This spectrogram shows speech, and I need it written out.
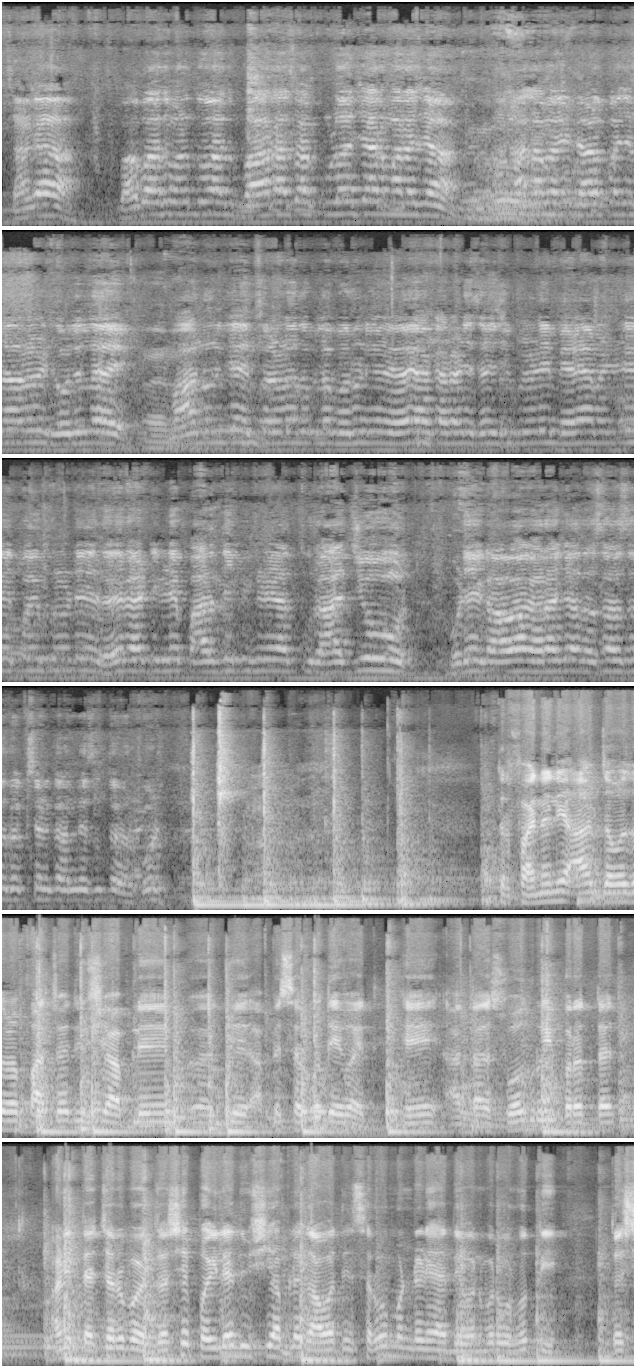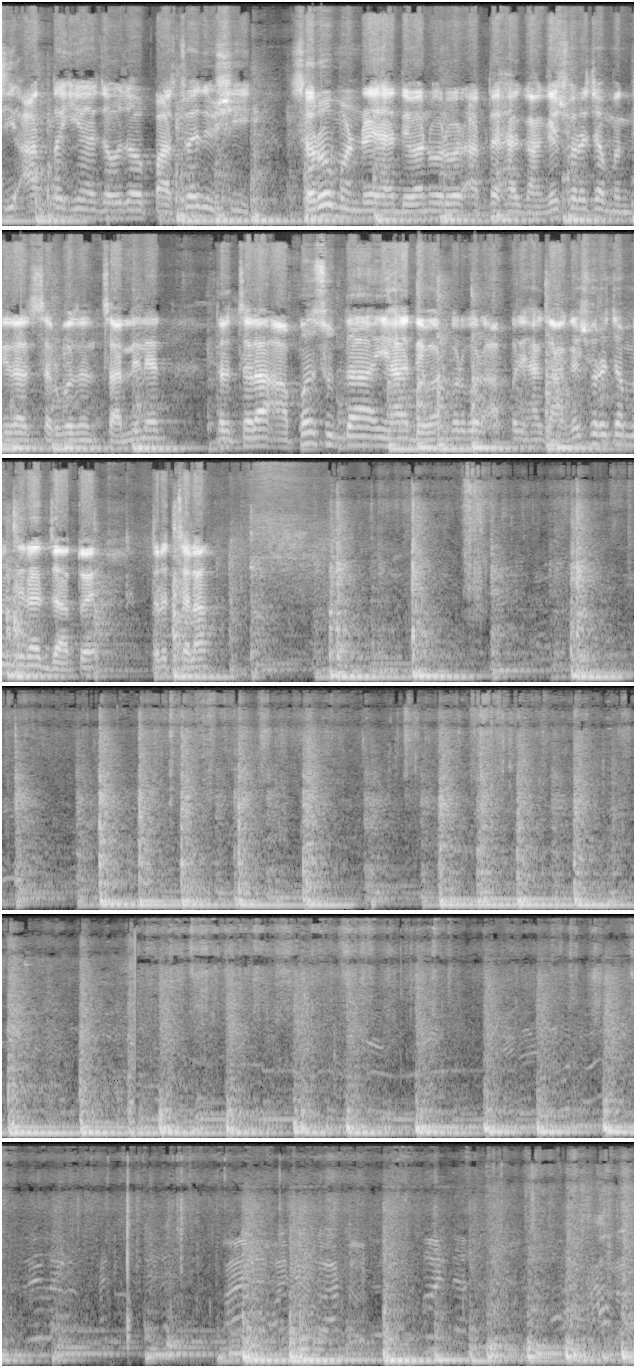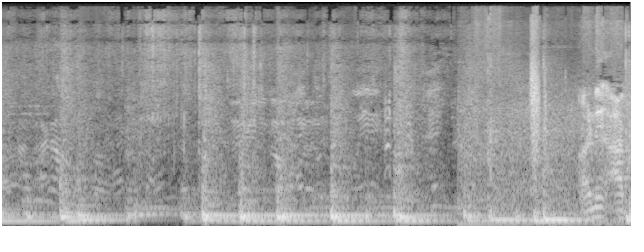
सांगा बाबा असं म्हणतो आज बाराचा कुळा चार मारायच्या आला बाई डाळपाचे नारळ ठेवलेलं आहे. मानून घे चढलं दुखलं भरून घे. हया कराडे सैशी पिकडे मेळ्या म्हणले पै पुरवठे रहिरा तिकडे पारदे पिकडे तू राज्य होऊन पुढे गावाघराच्या दसाचं रक्षण करणे सुद्धा तर फायनली आज जवळजवळ पाचव्या दिवशी आपले जे आपले सर्व देव आहेत हे आता स्वगृही परत आहेत. आणि त्याच्याबरोबर जसे पहिल्या दिवशी आपल्या गावातील सर्व मंडळी ह्या देवांबरोबर होती तशी आता ही जवळजवळ पाचव्या दिवशी सर्व मंडळी ह्या देवांबरोबर आता ह्या गांगेश्वराच्या मंदिरात सर्वजण चाललेले आहेत. तर चला आपण सुद्धा ह्या देवांबरोबर आपण ह्या गांगेश्वराच्या मंदिरात जातोय. तर चला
